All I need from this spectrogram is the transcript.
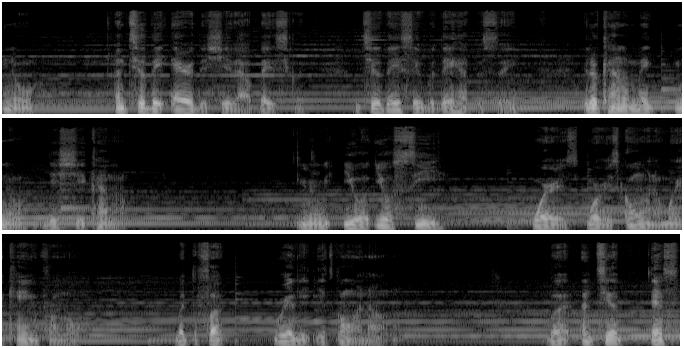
you know, until they air the shit out, basically, until they say what they have to say, it'll kind of make you know this shit kind of, you know, you'll you'll see where it's where it's going and where it came from or what the fuck really is going on. But until that's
